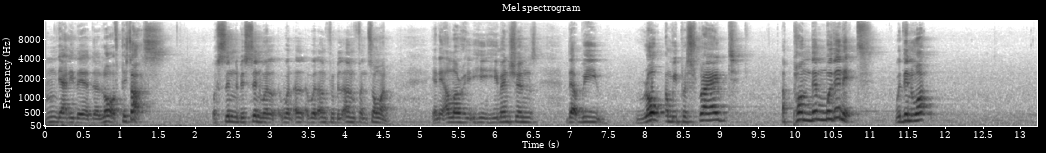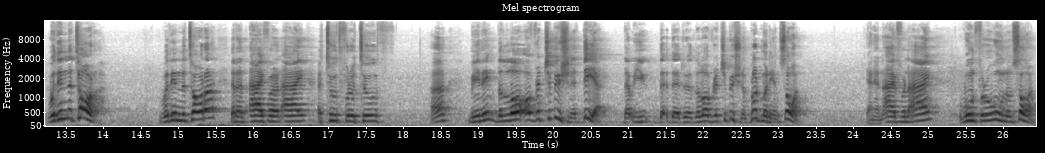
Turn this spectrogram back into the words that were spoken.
يعني the, the law of قصاص والسن بالسن والأنف بالأنف and so on يعني Allah he, he mentions that we wrote and we prescribed upon them within it within what within the Torah within the Torah that an eye for an eye a tooth for a tooth huh? meaning the law of retribution a diya that we the, the, the law of retribution of blood money and so on and an eye for an eye wound for a wound and so on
